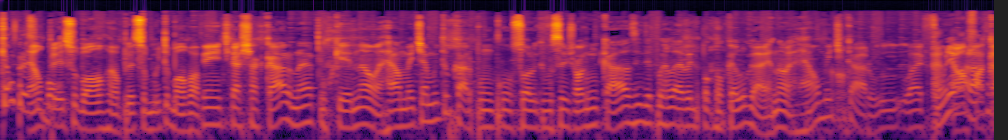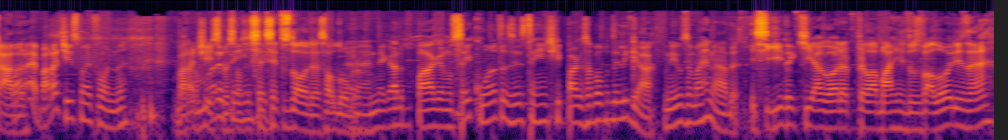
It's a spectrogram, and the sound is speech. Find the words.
que é um preço É um bom. preço bom, é um preço muito bom. Pra... Tem gente que acha caro, né? Porque, não, realmente é muito caro pra um console que você joga em casa e depois leva ele pra qualquer lugar. Não, é realmente caro. O, iPhone É- é, é uma barato, facada. É baratíssimo o iPhone, né? Baratíssimo, é gente- 600 dólares, é só o dobro. É, negado paga não sei quantas vezes tem gente que paga só pra poder ligar. Nem usa mais nada. E seguindo aqui agora pela margem dos valores, né?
